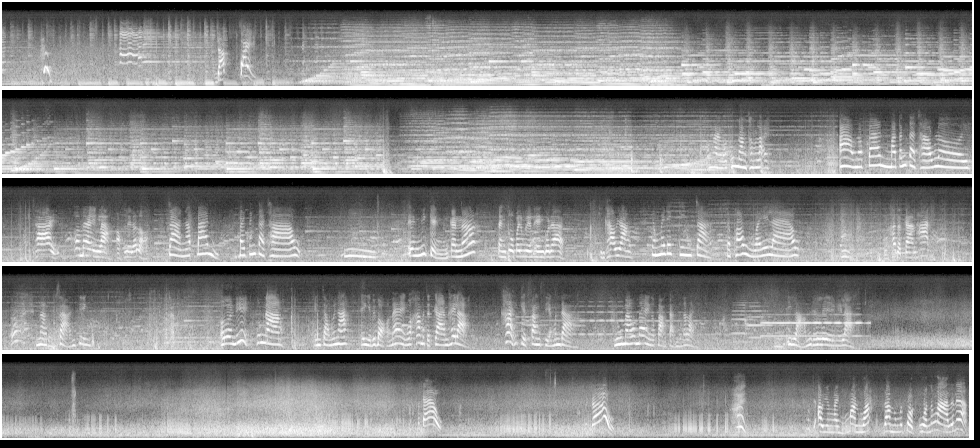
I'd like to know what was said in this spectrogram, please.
เช้าเลย ใช่ พ่อแม่เองล่ะ ออกทะเลแล้วเหรอ จ่านะแป้น ไปตั้งแต่เช้า อืม เองนี่เก่งเหมือนกันนะ แต่งตัวไปโรงเรียนเองก็ได้ กินข้าวยัง ยังไม่ได้กินจ้ะแต่พ่อหุงไว้ให้แล้วอืมเดี๋ยวข้าจัดการให้เอ้ยน่าสงสารจริง เออ นี่ พุ่งนาง เองจำไว้นะ เองอย่าไปบอกกับแม่เองว่าข้ามาจัดการให้ล่ะ ข้าที่เกียจฟังเสียงมันด่า รู้ไหมว่าแม่เองกับปากตัดเหมือนอะไรเหมือนอีหลามทะเลไงล่ะ ตะแก้วตะแก้วเฮ้ย มันจะเอายังไงของมันวะดำลงไปปลดอวนตั้งนานแล้วเนี่ย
